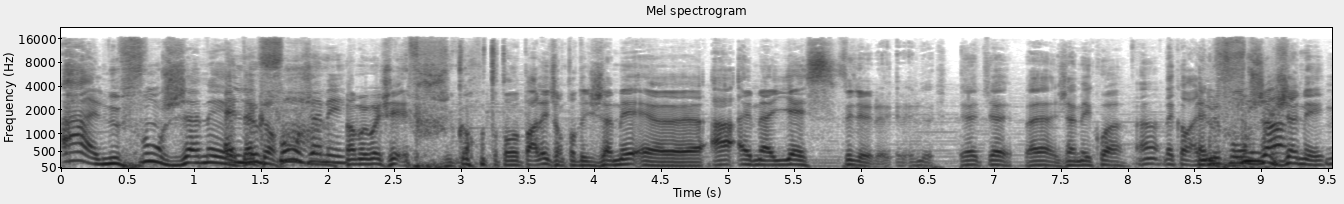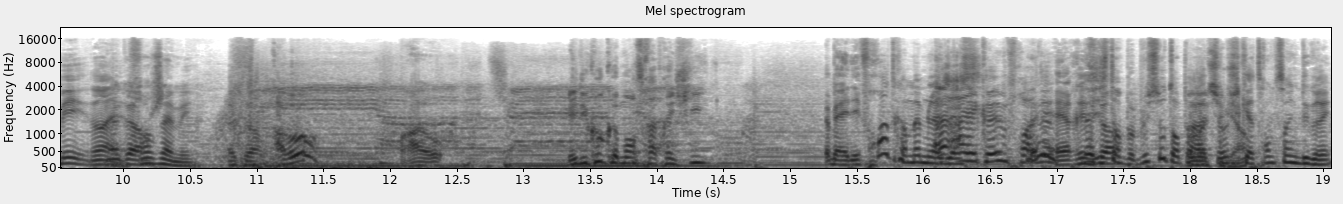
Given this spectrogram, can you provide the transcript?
Ah, elles ne font jamais. Elles ne font jamais. Non, mais ouais, j'ai- pff, quand t'entends parler, j'entendais jamais euh, A-M-A-I-S. C'est le- le- le- le- le- voilà, jamais quoi hein D'accord, elles, ne font, jamais. Mais ouais, elles D'accord. font jamais. D'accord. Bravo. Bravo. Et du coup, comment on se rafraîchit? Eh ben, elle est froide quand même la Ah, glace. elle est quand même froide. Ouais, elle résiste un peu plus aux températures jusqu'à 35 degrés.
